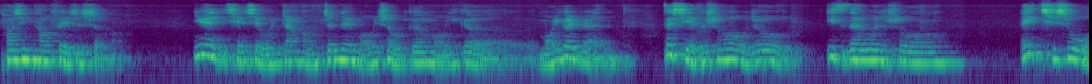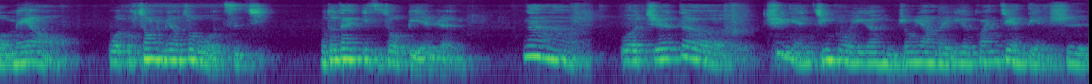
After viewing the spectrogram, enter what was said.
掏心掏肺是什么，因为以前写文章好像针对某一首歌、某一个某一个人，在写的时候我就一直在问说：哎，其实我没有，我我从来没有做过我自己，我都在一直做别人。那我觉得。去年经过一个很重要的一个关键点是，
